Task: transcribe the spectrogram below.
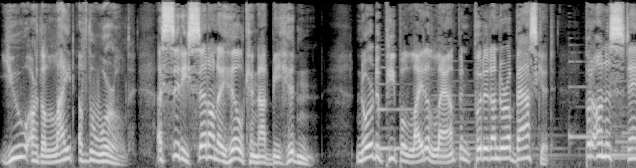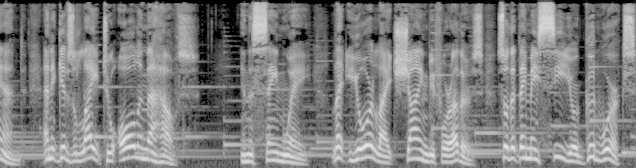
You are the light of the world. A city set on a hill cannot be hidden. Nor do people light a lamp and put it under a basket, but on a stand, and it gives light to all in the house. In the same way, let your light shine before others, so that they may see your good works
